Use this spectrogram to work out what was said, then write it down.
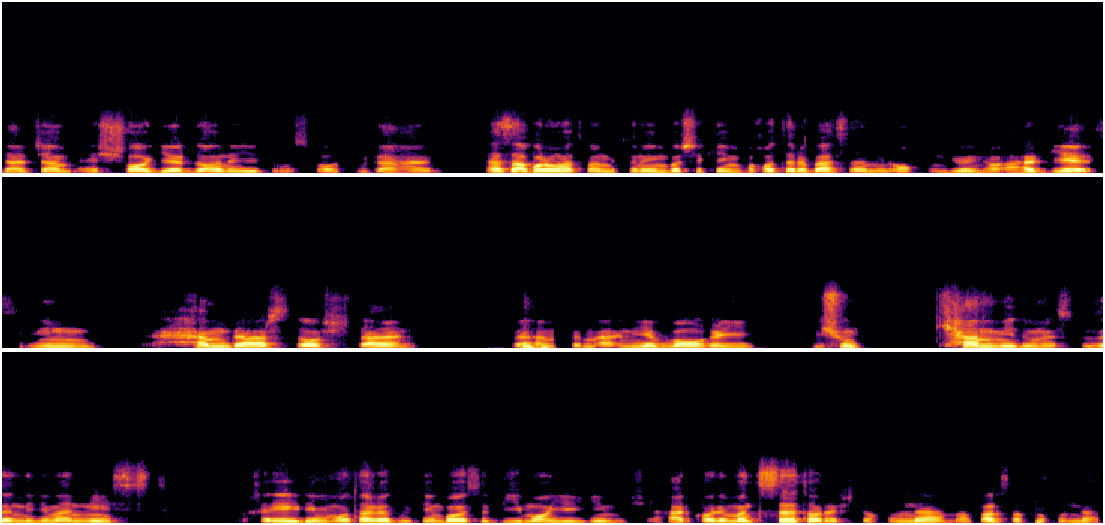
در جمع شاگردان یک استاد بودن. تصورم حتما می‌تونه این باشه که این به خاطر بحث همین آخوندی و اینها هرگز این هم درس داشتن به هم به معنی واقعی ایشون کم می‌دونست تو زندگی من نیست. خیلی معتقد بود که این باعث بیمایگی میشه. هر کاری من سه تا رشته خوندم من فلسفه خوندم.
